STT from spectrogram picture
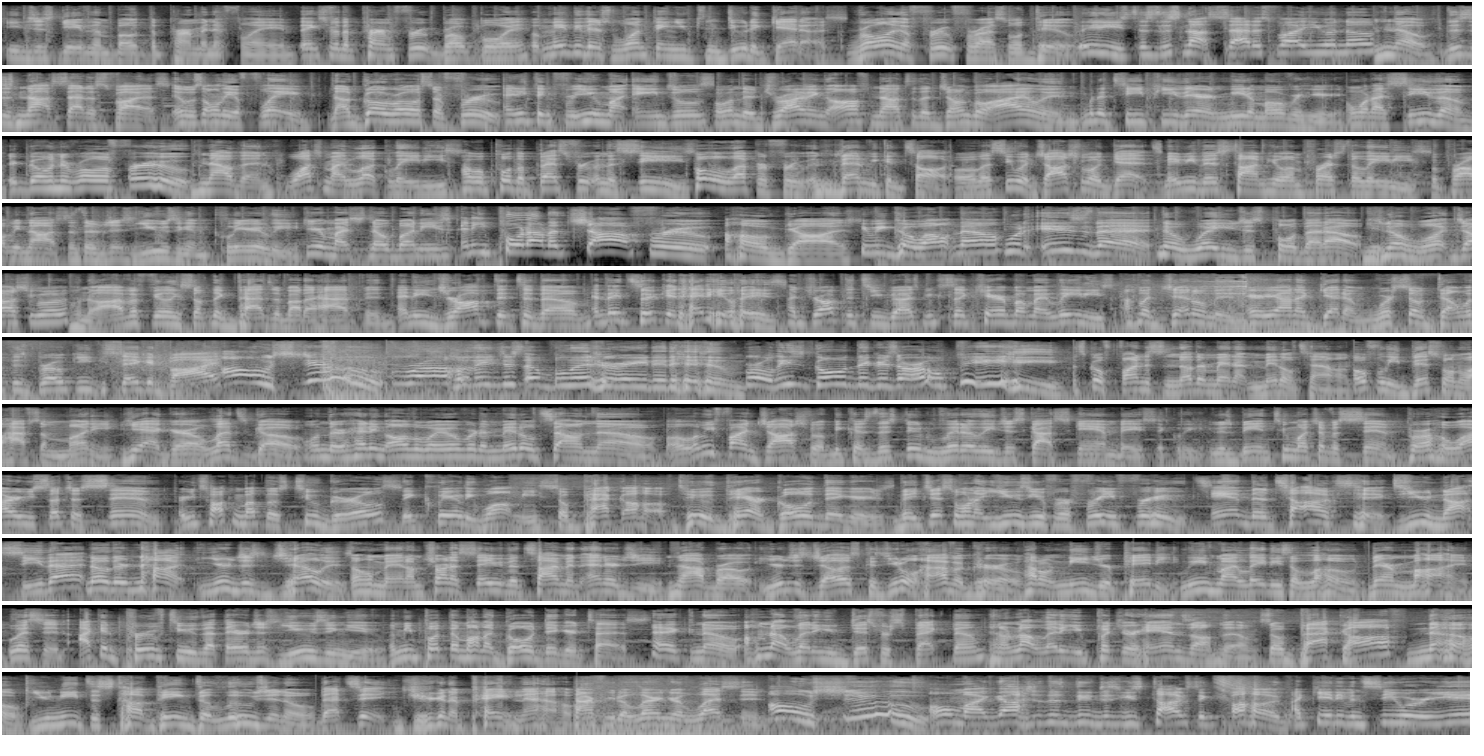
He just gave them both the permanent flame. Thanks for the perm fruit, broke boy. But maybe there's one thing you can do to get us. Rolling a fruit for us will do. Ladies, does this not satisfy you enough? No, this does not satisfy us. It was only a flame. Now go roll us a fruit. Anything for you, my angels. Oh, and they're driving off now to the jungle island. I'm gonna TP there and meet them over here. And when I see them, they're going to roll a fruit. Now then, watch my luck, ladies. I will pull the best fruit in the seas. Pull a leopard fruit, and then we can talk. Well, let's see what Joshua gets. Maybe this time he'll impress the ladies, but probably not since they're just using him clearly. Here, my snow bunnies, and he pulled out a chop fruit. Oh gosh, can we go out now? What is that? No way you just pulled that out. You know what, Joshua? Oh no, I have a feeling something bad's about to happen. And he dropped it to them, and they took it anyways. I dropped it to you guys because I care about my ladies. I'm a gentleman. Ariana, get him. We're so done with this brokey. Say goodbye. Oh shoot, bro, they just obliterated him. Bro, these gold diggers are OP. Let's go find us another man at Middletown. Hopefully this one will have some money. Yeah, girl, let's go. When they're heading all the way over to Middletown now. Well, let me find Joshua because this dude literally just got scammed, basically. He was being too much of a sim. Bro, why are you such a sim? Are you talking about those two girls? They clearly want me, so back off. Dude, they are gold diggers. They just want to use you for free fruits. And they're toxic. Do you not see that? No, they're not. You're just jealous. Oh, man, I'm trying to save you the time and energy. Nah, bro, you're just jealous because you don't have a girl. I don't need your pity. Leave my ladies alone. They're mine. Listen, I can prove to you that they're just using you. Let me put them on a gold digger test. Heck no, I'm not letting you disrespect them and I'm not letting you put your hands on them. So back off? No, you need to stop being delusional. That's it. You're gonna pay now. Time for you to learn your lesson. Oh, shoot. Oh my gosh, this dude just used toxic fog. I can't even see where he is.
